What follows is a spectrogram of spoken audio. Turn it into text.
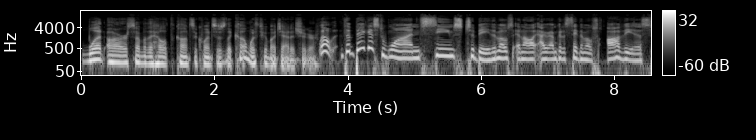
what are some of the health consequences that come with too much added sugar? Well, the biggest one seems to be the most, and I- I'm going to say the most obvious,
